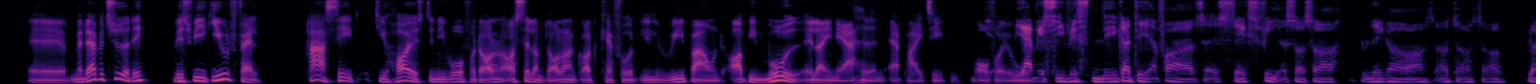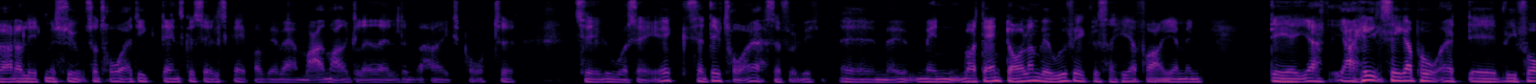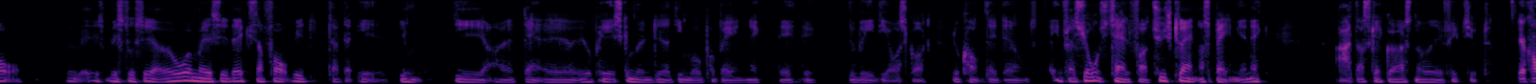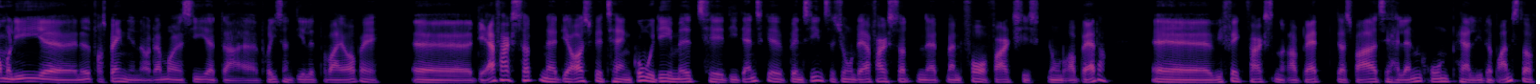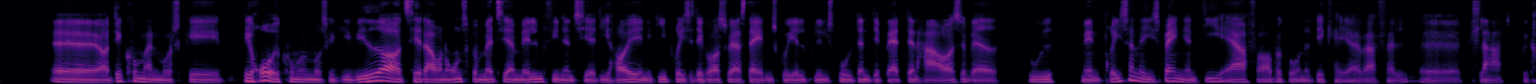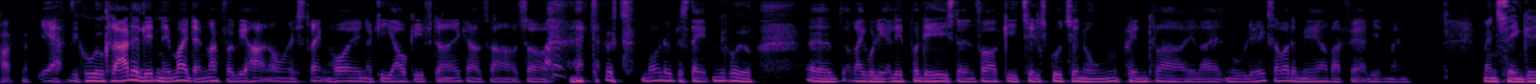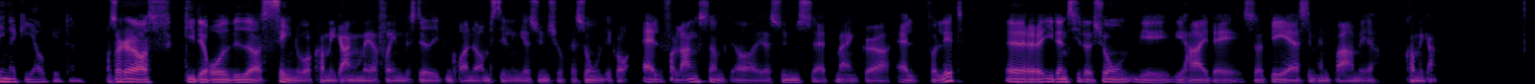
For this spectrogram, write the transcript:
Men hvad betyder det? Hvis vi i givet fald har set de højeste niveauer for dollaren, også selvom dollaren godt kan få et lille rebound op imod eller i nærheden af pariteten overfor euro. Jeg vil sige, hvis den ligger der fra 6,80 og så ligger og, og, og, og flørter lidt med 7, så tror jeg, at de danske selskaber vil være meget, meget glade, alle dem, der har eksport til, til USA. Ikke? Så det tror jeg selvfølgelig. Øh, men hvordan dollaren vil udvikle sig herfra, jamen, det, jeg, jeg er helt sikker på, at øh, vi får hvis du ser euromæssigt, ikke, så får vi der, der, øh, de, de øh, der, øh, europæiske myndigheder, de må på banen. Ikke? Det, det, det ved de også godt. Nu kom der et inflationstal fra Tyskland og Spanien. Ikke? Ah, der skal gøres noget effektivt. Jeg kommer lige øh, ned fra Spanien, og der må jeg sige, at der er priserne de er lidt på vej opad. Øh, det er faktisk sådan, at jeg også vil tage en god idé med til de danske benzinstationer. Det er faktisk sådan, at man får faktisk nogle rabatter Øh, vi fik faktisk en rabat, der svarede til halvanden krone per liter brændstof. Øh, og det kunne man måske, det råd kunne man måske give videre til, at der var nogen, der skulle med til at mellemfinansiere de høje energipriser. Det kunne også være, at staten skulle hjælpe en lille smule. Den debat, den har også været ude. Men priserne i Spanien, de er for opadgående. Det kan jeg i hvert fald øh, klart bekræfte. Ja, vi kunne jo klare det lidt nemmere i Danmark, for vi har nogle ekstremt høje energiafgifter, ikke? Altså, så staten kunne jo øh, regulere lidt på det, i stedet for at give tilskud til nogen pendler eller alt muligt, ikke? Så var det mere retfærdigt, at man, man sænkede energiafgifterne. Og så kan jeg også give det råd videre og se nu at komme i gang med at få investeret i den grønne omstilling. Jeg synes jo personligt, det går alt for langsomt, og jeg synes, at man gør alt for lidt øh, i den situation, vi, vi har i dag. Så det er simpelthen bare med at komme i gang.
